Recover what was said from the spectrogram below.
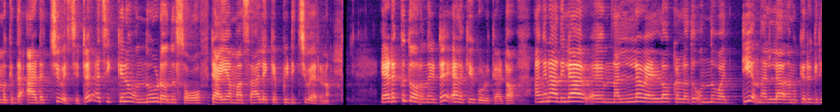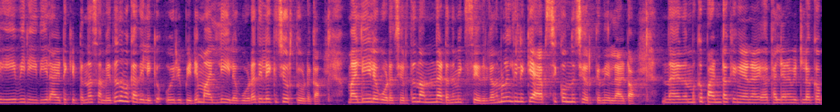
നമുക്കിത് അടച്ചു വെച്ചിട്ട് ആ ചിക്കൻ ഒന്നുകൂടെ ഒന്ന് സോഫ്റ്റായി ആ മസാലയൊക്കെ പിടിച്ചു വരണം. ഇടയ്ക്ക് തുറന്നിട്ട് ഇളക്കി കൊടുക്കുക കേട്ടോ. അങ്ങനെ അതിൽ നല്ല വെള്ളമൊക്കെ ഉള്ളത് ഒന്ന് വറ്റി നല്ല നമുക്കൊരു ഗ്രേവി രീതിയിലായിട്ട് കിട്ടുന്ന സമയത്ത് നമുക്കതിലേക്ക് ഒരു പിടി മല്ലിയില കൂടെ അതിലേക്ക് ചേർത്ത് കൊടുക്കാം. മല്ലിയില കൂടെ ചേർത്ത് നന്നായിട്ടൊന്ന് മിക്സ് ചെയ്തെടുക്കുക. നമ്മൾ ഇതിലേക്ക് ക്യാപ്സിക്കൊന്നും ചേർക്കുന്നില്ല കേട്ടോ. നമുക്ക് പണ്ടൊക്കെ ഇങ്ങനെ കല്യാണ വീട്ടിലൊക്കെ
